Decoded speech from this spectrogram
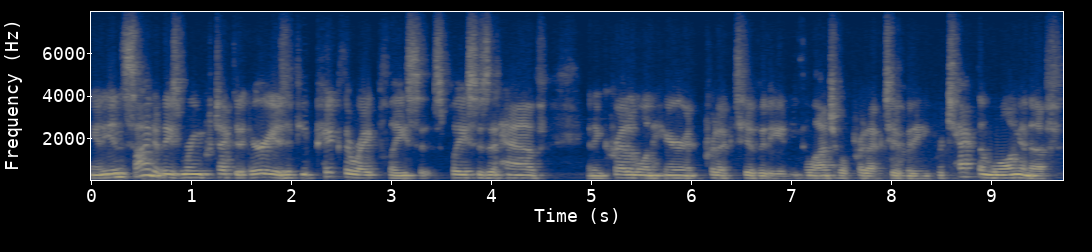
And inside of these marine protected areas, if you pick the right places, places that have an incredible inherent productivity and ecological productivity, protect them long enough,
